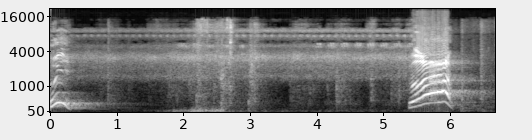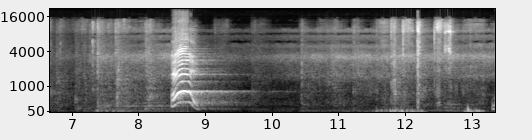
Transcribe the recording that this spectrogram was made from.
เฮ้ย ว้าเฮ้ยโย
